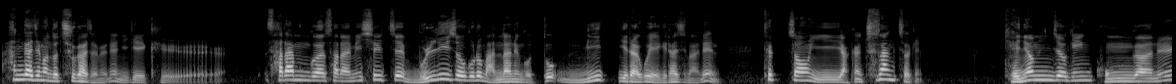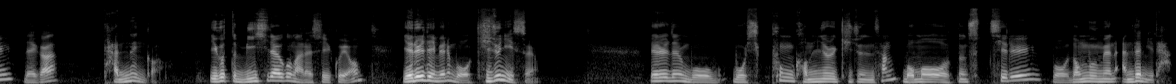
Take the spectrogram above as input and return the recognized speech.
한 가지만 더 추가하자면은 이게 그 사람과 사람이 실제 물리적으로 만나는 것도 meet이라고 얘기를 하지만은 특정 이 약간 추상적인 개념적인 공간을 내가 닫는 거 이것도 meet이라고 말할 수 있고요. 예를 들면 뭐 기준이 있어요. 예를 들면 뭐, 뭐 식품 검열 기준상 뭐뭐 뭐 어떤 수치를 뭐 넘으면 안 됩니다.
